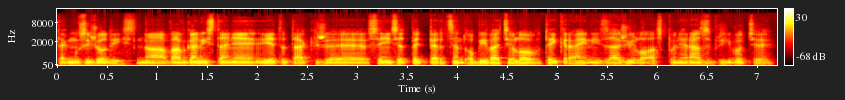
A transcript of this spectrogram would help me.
tak musíš odísť. No a v Afganistane je to tak, že 75% obyvateľov tej krajiny zažilo aspoň raz v živote,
